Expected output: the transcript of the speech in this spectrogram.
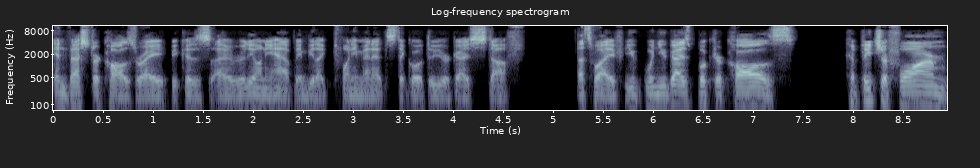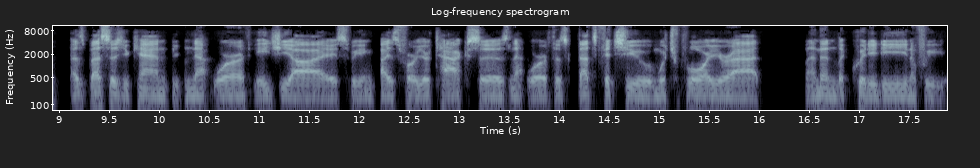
investor calls, right? Because I really only have maybe like 20 minutes to go through your guys' stuff. That's why if you when you guys book your calls, complete your form as best as you can. Net worth, AGI, so can guys for your taxes, net worth is that fits you, which floor you're at, and then liquidity. And if we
